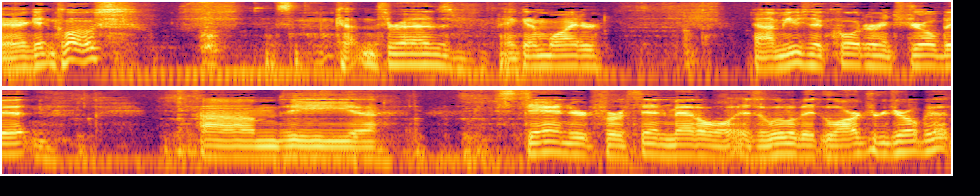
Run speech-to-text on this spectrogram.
They're getting close. It's cutting threads, making them wider. Now I'm using a quarter inch drill bit. Um, the uh, standard for thin metal is a little bit larger drill bit,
